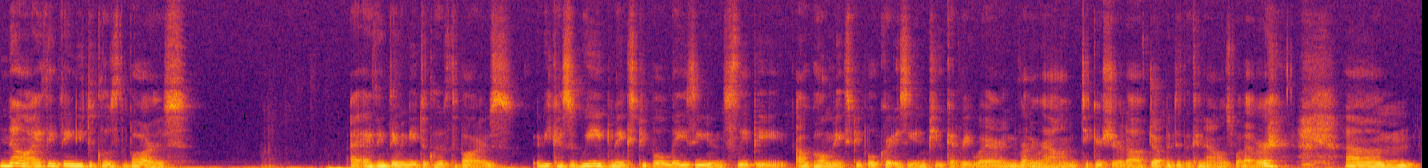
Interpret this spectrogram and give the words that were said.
No, I think they need to close the bars. I, I think they would need to close the bars because weed makes people lazy and sleepy. Alcohol makes people crazy and puke everywhere and run around, take your shirt off, jump into the canals, whatever. Um,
